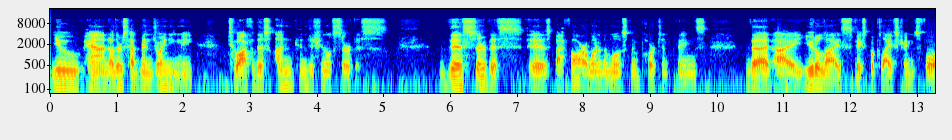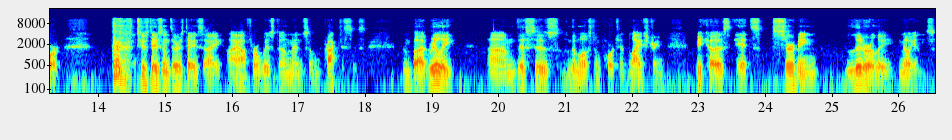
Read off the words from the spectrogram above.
you and others have been joining me to offer this unconditional service. This service is by far one of the most important things that I utilize Facebook live streams for. Tuesdays and Thursdays I, I offer wisdom and some practices. But really, um, this is the most important live stream because it's serving literally millions.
